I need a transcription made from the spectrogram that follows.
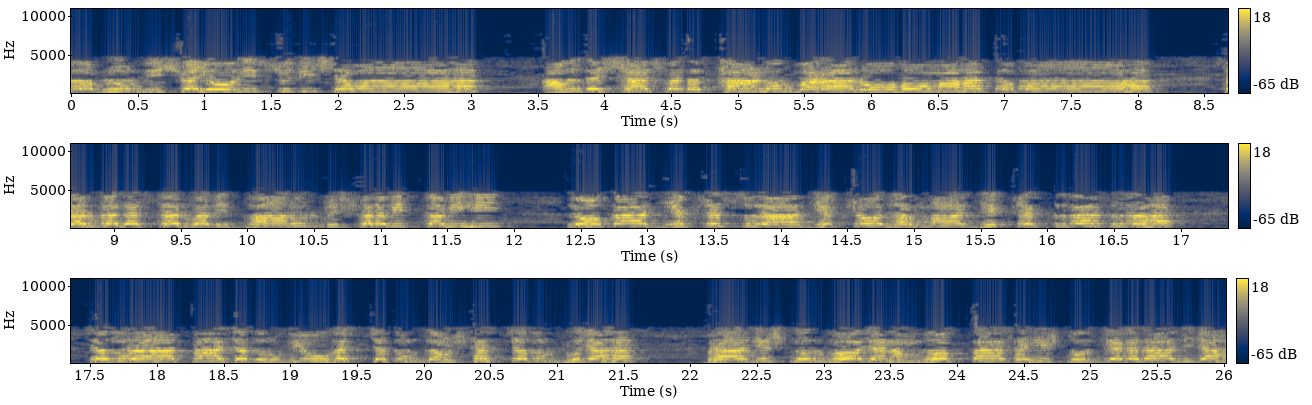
बभ्रुर्विश्वयोनिश्रुतिश्रवाः अमृतः शाश्वतस्थाणुर्वरारोहो महतपाः सर्वगः सर्वविद्वानुर्विश्वरवित्कविः लोकाध्यक्षः सुराध्यक्षो धर्माध्यक्षकृताकृतः। चतुरात्मा चतुर्व्यूहश्चतुर्दंष्टश्चतुर्भुजः भ्राजिष्णुर्भोजनम् भोक्ता सहिष्णुर्जगदादिजः।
